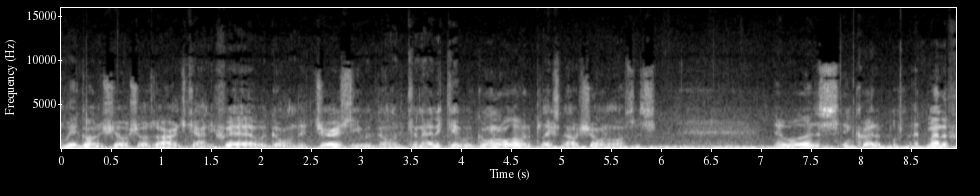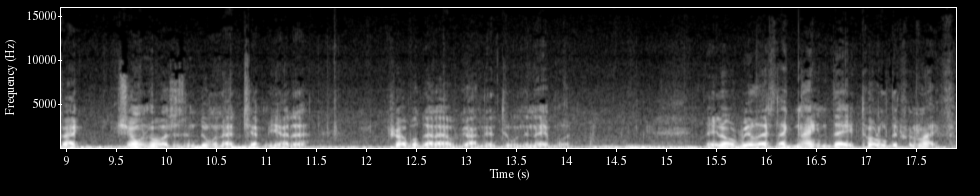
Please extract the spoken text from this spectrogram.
we're going to show shows Orange County Fair. We're going to Jersey. We're going to Connecticut. We're going all over the place now showing horses. It was incredible. As a matter of fact, showing horses and doing that kept me out of trouble that I've gotten into in the neighborhood. They don't realize like night and day, total different life.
